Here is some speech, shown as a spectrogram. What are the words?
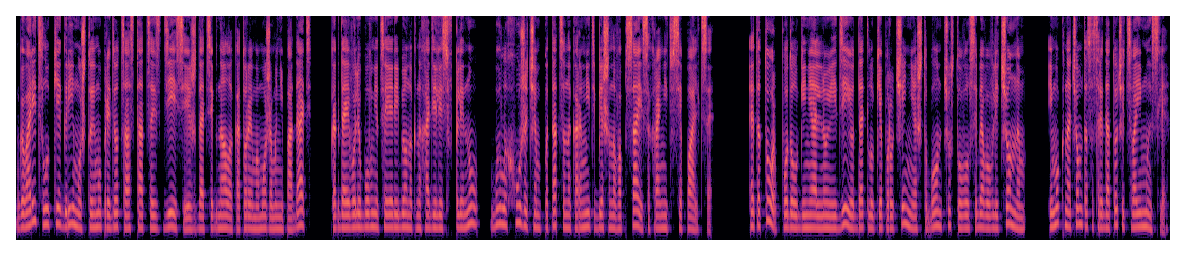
Говорить Луке Гриму, что ему придется остаться здесь и ждать сигнала, который мы можем и не подать, когда его любовница и ребенок находились в плену, было хуже, чем пытаться накормить бешеного пса и сохранить все пальцы. Это Тор подал гениальную идею дать Луке поручение, чтобы он чувствовал себя вовлеченным и мог на чем то сосредоточить свои мысли.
